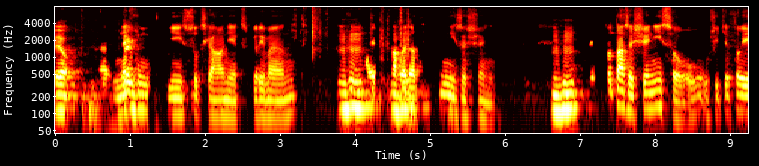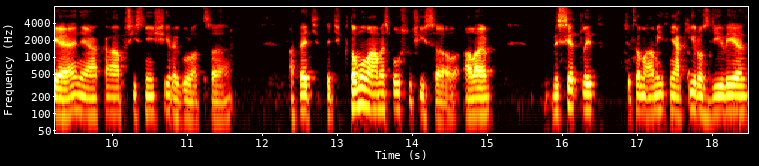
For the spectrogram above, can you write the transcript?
jo. nefunkční sociální experiment mm-hmm. a je hledat jiný řešení. Mm-hmm. Co ta řešení jsou? Určitě to je nějaká přísnější regulace. A teď, teď k tomu máme spoustu čísel, ale vysvětlit, že to má mít nějaký rozdíl, je,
